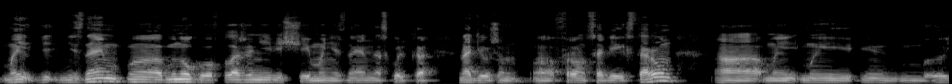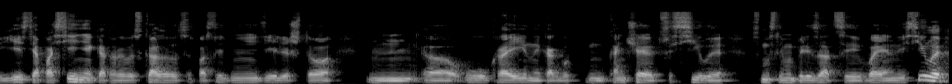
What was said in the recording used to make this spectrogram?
мы не знаем многого в положении вещей, мы не знаем, насколько надежен фронт с обеих сторон, а, мы, мы, есть опасения, которые высказываются в последние недели, что а, у Украины как бы кончаются силы, в смысле мобилизации военной силы,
